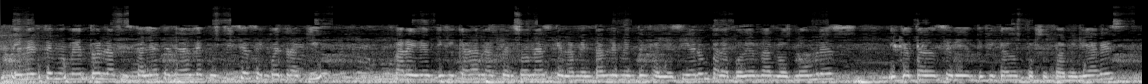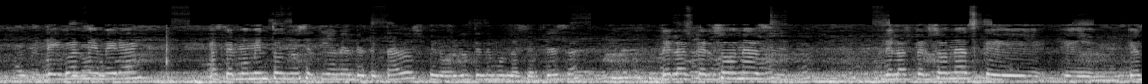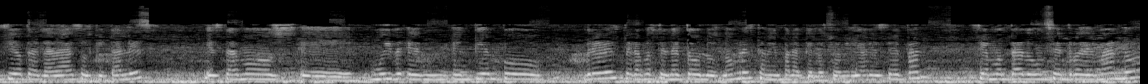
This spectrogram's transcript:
En este momento la Fiscalía General de Justicia se encuentra aquí para identificar a las personas que lamentablemente fallecieron, para poder dar los nombres y que puedan ser identificados por sus familiares. De igual manera, hasta el momento no se tienen detectados, pero no tenemos la certeza de las personas, de las personas que, que han sido trasladadas a hospitales. Estamos eh, muy en, en tiempo breve esperamos tener todos los nombres también para que los familiares sepan. Se ha montado un centro de mando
